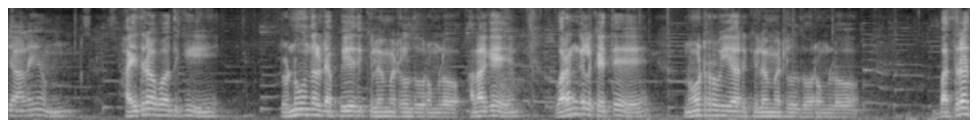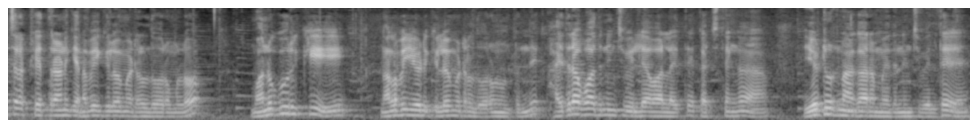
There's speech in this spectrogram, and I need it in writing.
ఈ ఆలయం హైదరాబాద్కి రెండు వందల డెబ్బై ఐదు కిలోమీటర్ల దూరంలో అలాగే వరంగల్కి అయితే నూట ఇరవై ఆరు కిలోమీటర్ల దూరంలో భద్రాచల క్షేత్రానికి ఎనభై కిలోమీటర్ల దూరంలో మనుగూరుకి నలభై ఏడు కిలోమీటర్ల దూరం ఉంటుంది. హైదరాబాద్ నుంచి వెళ్ళే వాళ్ళైతే ఖచ్చితంగా ఏటూరు నాగారం మీద నుంచి వెళ్తే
